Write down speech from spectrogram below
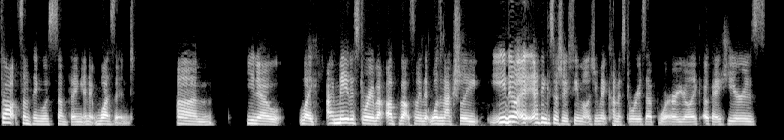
thought something was something and it wasn't, um, you know, like I made a story about up about something that wasn't actually, you know, I, I think especially females, you make kind of stories up where you're like, okay, here's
